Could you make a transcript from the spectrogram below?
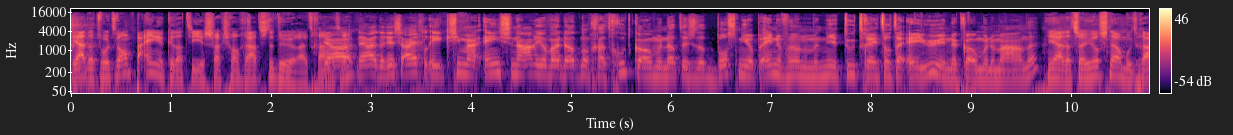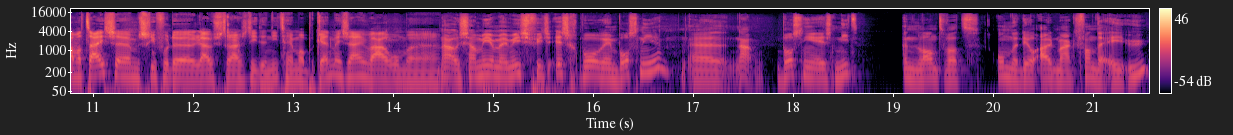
Ja, dat wordt wel een pijnlijke dat hij hier straks gewoon gratis de deur uitgaat. Ja, hè? nou ja, er is eigenlijk, ik zie maar één scenario waar dat nog gaat goedkomen. En dat is dat Bosnië op een of andere manier toetreedt tot de EU in de komende maanden. Ja, dat zou heel snel moeten gaan. Want Thijs, eh, misschien voor de luisteraars die er niet helemaal bekend mee zijn, waarom... eh, Nou, Samir Memisevic is geboren in Bosnië. Nou, Bosnië is niet een land wat onderdeel uitmaakt van de EU.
